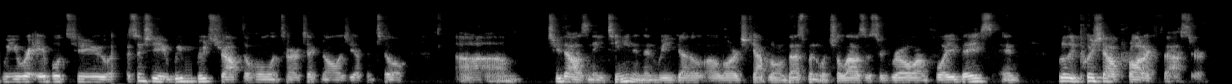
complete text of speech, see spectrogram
we were able to essentially we bootstrapped the whole entire technology up until um, 2018, and then we got a, a, large capital investment, which allows us to grow our employee base and really push out product faster.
